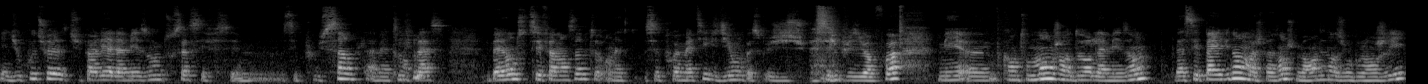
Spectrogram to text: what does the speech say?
Et du coup, tu vois, tu parlais à la maison, tout ça c'est plus simple à mettre en mhm. place. Par exemple, toutes ces femmes enceintes, on a cette problématique, je dis on parce que j'y suis passée plusieurs fois, mais euh, quand on mange en dehors de la maison, bah, c'est pas évident. Moi, par exemple, je me rendais dans une boulangerie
